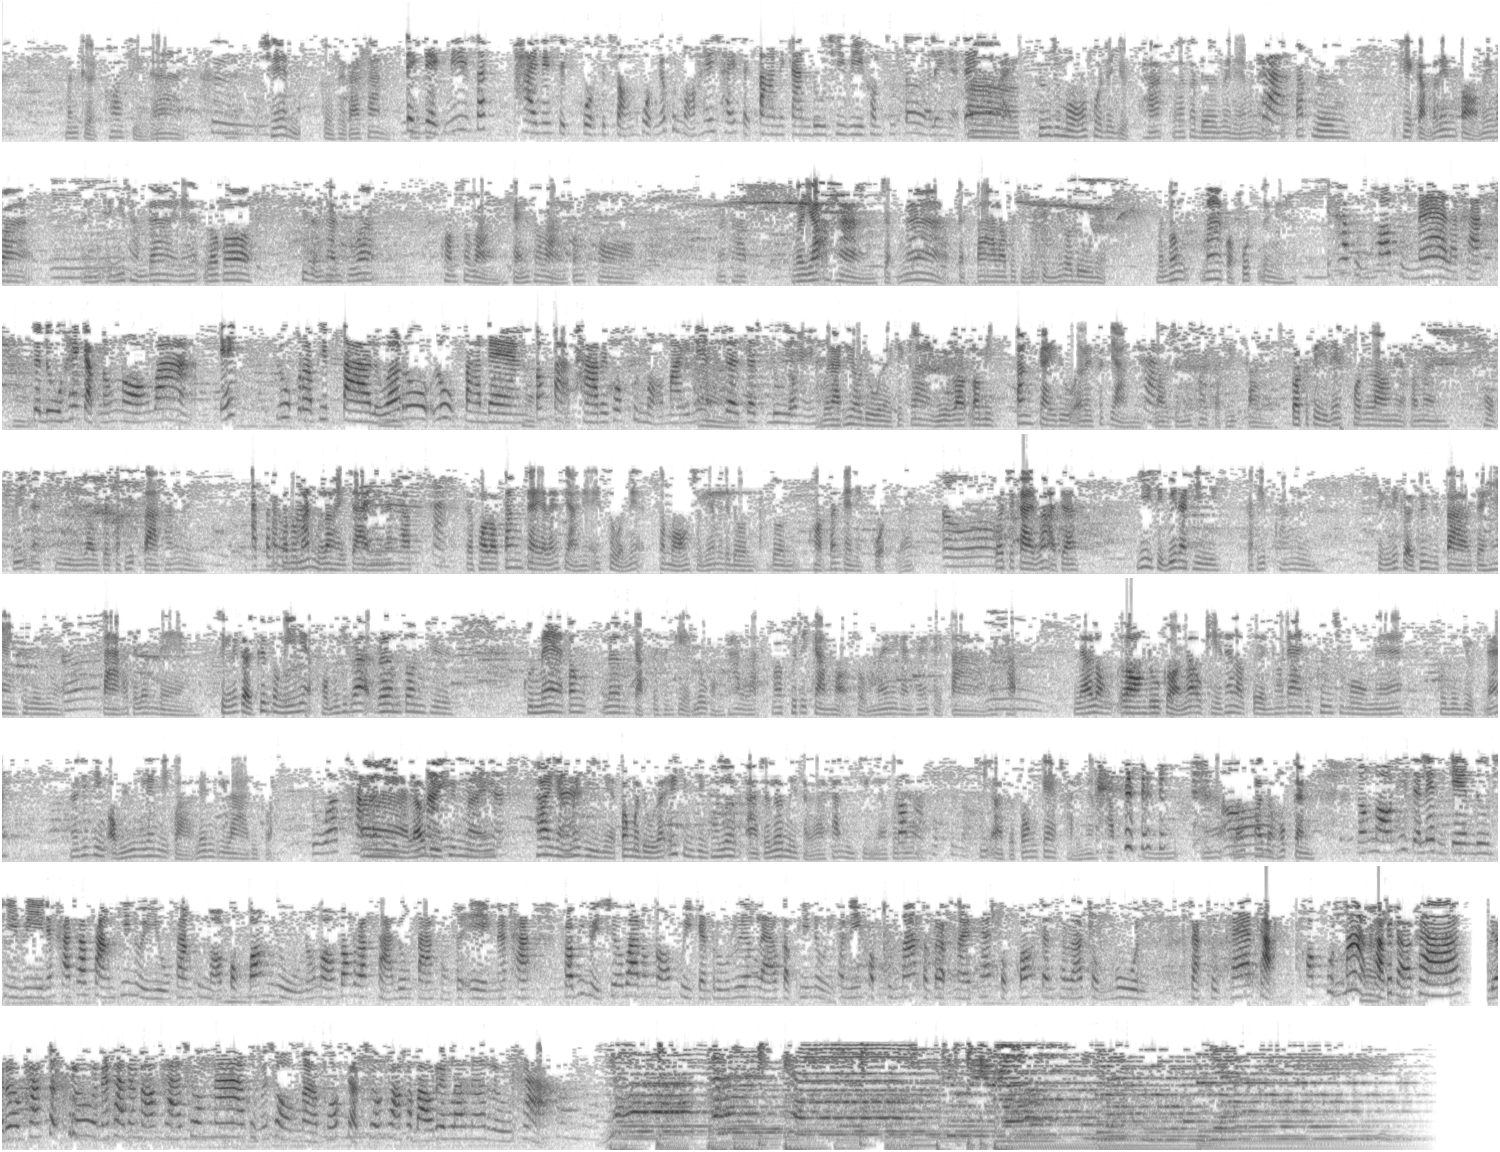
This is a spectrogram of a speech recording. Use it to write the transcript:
มันเกิดข้อเสียได้ คือ เช่น เกิดสายตาสั้น เด็กๆ นี่สักภายในสิบขวบสิบสองขวบเนี่ยคุณหมอให้ใช้สายตาในการดูทีวีคอมพิวเตอร์อะไรเนี่ยได้เท่าไหร่อ่าครึ่งชั่วโมงก็ควรจะหยุดพักแล้วก็เดินไปไหนมาไหนค่ะสักแป๊บหนึ่งโอเคกลับมาเล่นต่อไม่ว่าอืมอันนี้อันนี้ทำได้นะฮะแล้วก็ที่สำคัญคือว่าความสว่างแสงสว่างต้องพอ นะครับ ระยะห่างจากหน้าจากตาเราไปถึงสิ่งที่เราดูเนี่ย มันต้องมากกว่าฟุตหนึ่งอะครับถ้าคุณพ่อคุณแม่ล่ะคะอ่าจะดูให้กับน้องๆว่า เอ๊ะ ลูกกระพริบตาหรือว่าลูกลูกตาแดงครับต้องปาพาไปพบคุณหมอไหมเนี่ยอ่าจะจะดูยังไงเวลาที่เราดูอะไรใกล้ๆหรือเราเรามีตั้งใจดูอะไรสักอย่างเนี่ยค่ะเราจะไม่ค่อยกระพริบตาปกติเนี่ยคนเราเนี่ยประมาณหกวินาทีเราจะกระพริบตาครั้งหนึ่ง อัตอัตโนมัติเหมือนเราหายใจนะครับค่ะแต่พอเราตั้งใจอะไรสักอย่างเนี่ยไอ้ส่วนเนี้ยสมองส่วนเนี้ยมันจะโดนโดนความตั้งใจเนี่ยกดไว้อ๋อก็จะกลายว่าอาจจะ20วินาทีกระพริบครั้งหนึ่งสิ่งที่เกิดขึ้นคือตาจะแห้งขึ้นเรื่อยอ๋อๆตาก็จะเริ่มแดง สิ่งที่เกิดขึ้นตรงนี้เนี่ย ผมคิดว่าเริ่มต้นคือ คุณแม่ต้องเริ่มกลับไปสังเกตลูกของท่านละว่าพฤติกรรมเหมาะสมไหมในการใช้สายตานะครับอืมแล้วลองลองดูก่อนว่าโอเค ถ้าเราเตือนเขาได้ทุกครึ่งชั่วโมงนะควรจะหยุดนะ แล้วที่จริงออกไปวิ่งเล่นดีกว่า เล่นกีฬาดีกว่าดูว่าทำแล้วดีอ่าแล้วดีขึ้นไหมใช่คะถ้ายังไม่อ่าดีเนี่ยต้องมาดูแล้ว เอ๊ะจริงๆเขาเริ่มอาจจะเริ่มมีสาระสั้นจริง ๆ แล้วก็ก็ได้มาพบคุณหมอที่อาจจะต้องแก้ไขนะครับอืมนะฮะอ๋อแล้วค่อยมาพบกัน น้องๆที่จะเล่นเกมดูทีวีนะคะ ถ้าฟังพี่หนุ่ยอยู่ฟังคุณหมอปกป้องอยู่ น้องๆต้องรักษาดวงตาของตัวเองนะคะ เพราะพี่หนุ่ยเชื่อว่าน้องๆคุยกันรู้เรื่องแล้วกับพี่หนุ่ยวันนี้ขอบคุณมากสำหรับนายแพทย์ปกป้องจันทรสมบูรณ์จากสุแพทย์ค่ะ ขอบคุณมากครัค่ะบคุณหมอคะ เดี๋ยวเราพักสักครู่นะคะน้องๆคะช่วงหน้าคุณผู้ชมมาพบกับช่วงทอคาเบาเรื่องเล่าน่ารู้ค่ะ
